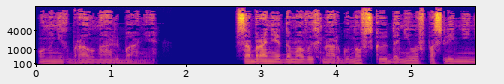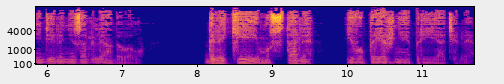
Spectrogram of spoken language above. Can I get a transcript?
он у них брал на Альбане. В собрание домовых на Аргуновскую Данилов последние недели не заглядывал далеки ему стали его прежние приятели.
